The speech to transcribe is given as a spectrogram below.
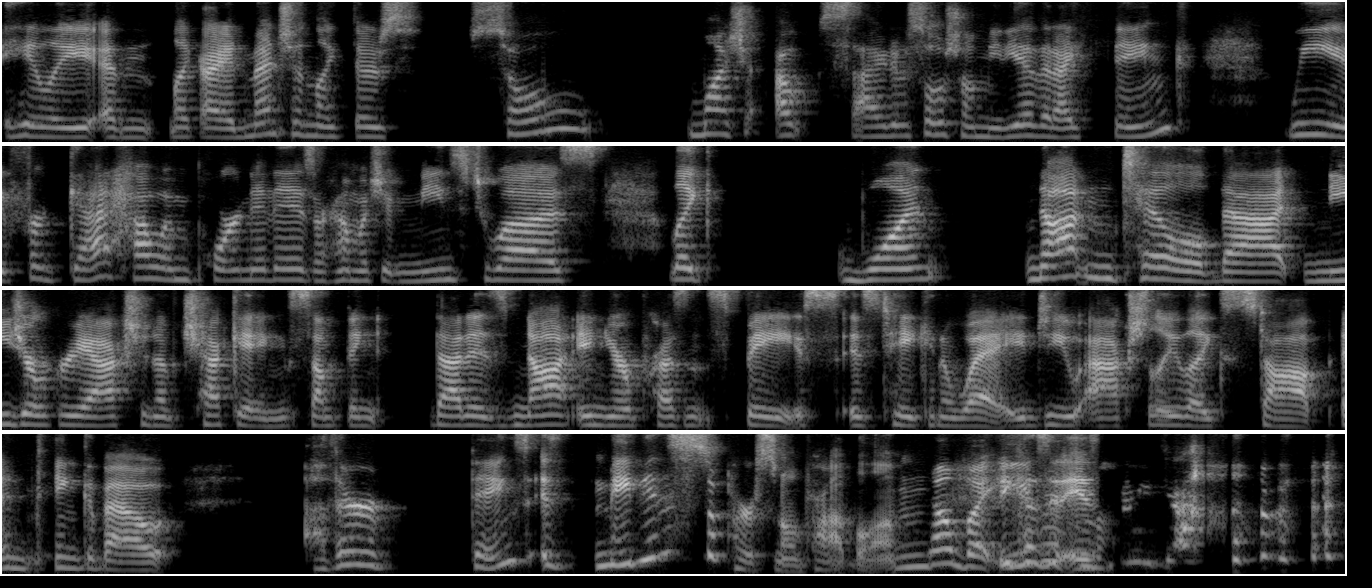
Haley, and like I had mentioned, like there's so much outside of social media that I think we forget how important it is or how much it means to us. Like, one, not until that knee jerk reaction of checking something that is not in your present space is taken away do you actually like stop and think about other things is maybe this is a personal problem No, but because it is my job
